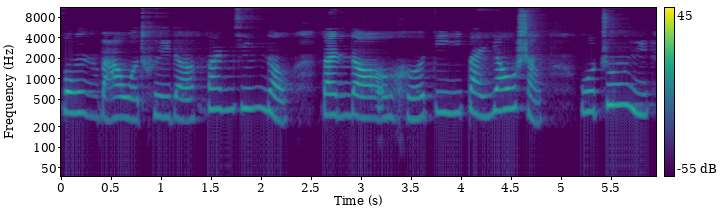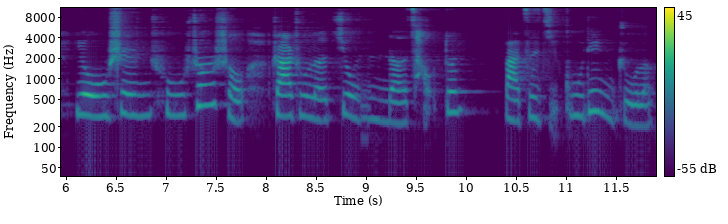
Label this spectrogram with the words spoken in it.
风把我推得翻筋斗，翻到河堤半腰上。我终于又伸出双手，抓住了救命的草墩，把自己固定住了。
